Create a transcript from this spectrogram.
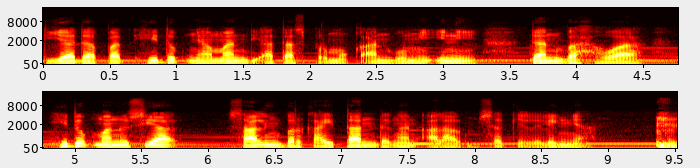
dia dapat hidup nyaman di atas permukaan bumi ini, dan bahwa hidup manusia saling berkaitan dengan alam sekelilingnya.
